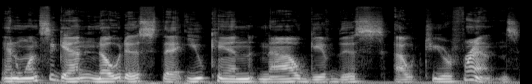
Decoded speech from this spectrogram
And once again, notice that you can now give this out to your friends.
